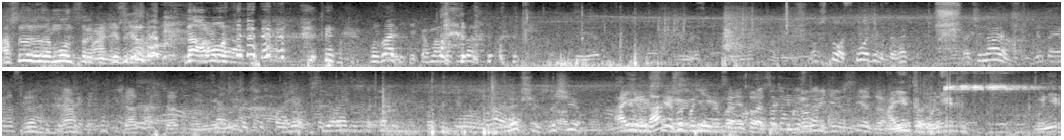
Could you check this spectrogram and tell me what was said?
А что это за монстры такие? Да, вот. Пузатики, команда пузатики. Ну что, сходимся, на- начинаем? Где-то я вас... Общий, зачем? А им дали, чтобы они были тоже? А им как? У них.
